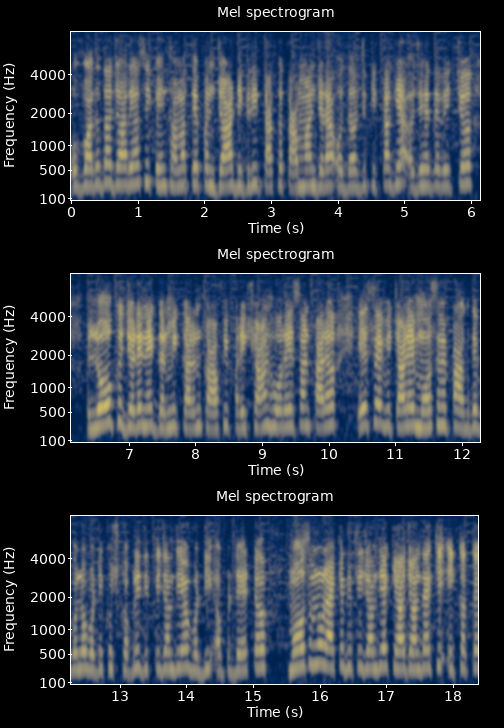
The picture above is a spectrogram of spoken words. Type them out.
ਉਹ ਵੱਧਦਾ ਜਾ ਰਿਹਾ ਸੀ। ਕਈ ਥਾਵਾਂ ਤੇ 50 ਡਿਗਰੀ ਤੱਕ ਤਾਪਮਾਨ ਜਿਹੜਾ ਉਹ ਦਰਜ ਕੀਤਾ ਗਿਆ। ਅਜਿਹੇ ਦੇ ਵਿੱਚ ਲੋਕ ਜਿਹੜੇ ਨੇ ਗਰਮੀ ਕਾਰਨ ਕਾਫੀ ਪਰੇਸ਼ਾਨ ਹੋ ਰਹੇ ਸਨ, ਪਰ ਇਸੇ ਵਿਚਾਲੇ ਮੌਸਮ ਵਿਭਾਗ ਦੇ ਵੱਲੋਂ ਵੱਡੀ ਖੁਸ਼ਖਬਰੀ ਦਿੱਤੀ ਜਾਂਦੀ ਹੈ, ਵੱਡੀ ਅਪਡੇਟ ਮੌਸਮ ਨੂੰ ਲੈ ਕੇ ਦਿੱਤੀ ਜਾਂਦੀ ਹੈ। ਕਿਹਾ ਜਾਂਦਾ ਹੈ ਕਿ 1 ਅਤੇ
